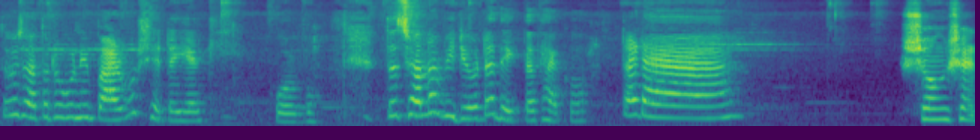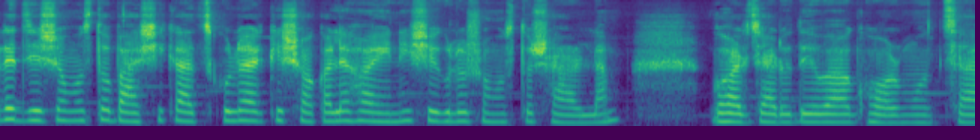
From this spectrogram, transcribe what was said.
তবে যতটুকুনি পারব, সেটাই আর কি করব। তো চলো ভিডিওটা দেখতে থাকো। টাটা! সংসারে যে সমস্ত বাসি কাজগুলো আর কি সকালে হয়নি, সেগুলো সমস্ত সারলাম। ঘর ঝাড়ু দেওয়া, ঘর মোছা,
